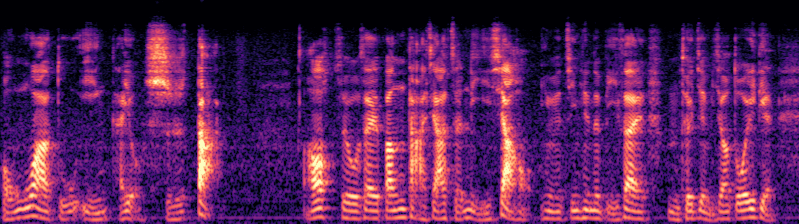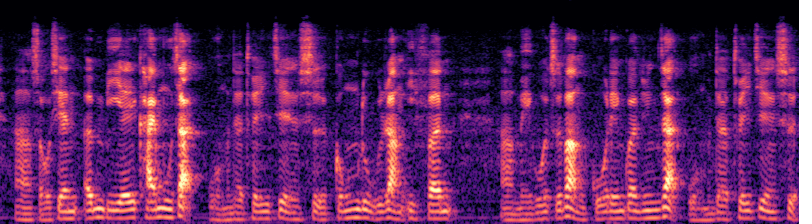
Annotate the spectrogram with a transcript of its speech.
红袜独赢，还有十大。好，最后再帮大家整理一下哈，因为今天的比赛嗯推荐比较多一点啊。首先 NBA 开幕战，我们的推荐是公路让一分啊。美国职棒国联冠军战，我们的推荐是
